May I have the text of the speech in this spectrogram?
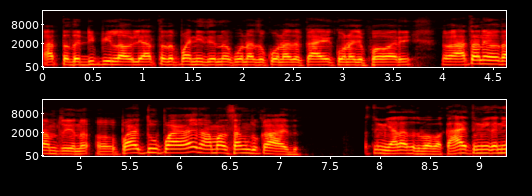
आता तर डीपी लावली आता तर पाणी देणं कोणाचं कोणाचं काय कोणाचे फवारे. आता नाही होत आमचं येणं. पाय तू पाय ना आम्हाला सांगतो काय आहे. तुम्ही आलात बाबा. काय तुम्ही कनी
